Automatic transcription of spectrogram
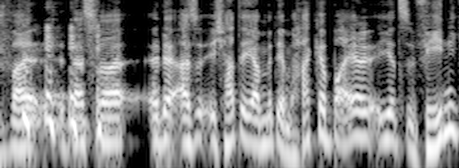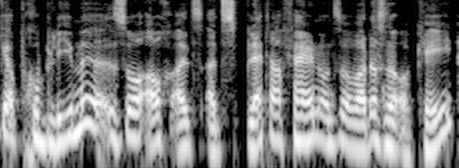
weil das war, äh, also ich hatte ja mit dem Hackebeil jetzt weniger Probleme, so auch als, als Splatter-Fan und so war das noch okay.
